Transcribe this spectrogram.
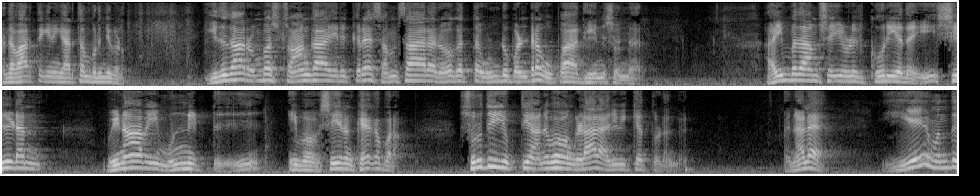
அந்த வார்த்தைக்கு நீங்கள் அர்த்தம் புரிஞ்சுக்கணும். இதுதான் ரொம்ப ஸ்ட்ராங்காக இருக்கிற சம்சார ரோகத்தை உண்டு பண்ணுற உபாதின்னு சொன்னார். ஐம்பதாம் செய்யுளில் கூறியதை சீடன் வினாவை முன்னிட்டு இப்போ சீரன் கேட்க போகிறான் ஸ்ருதி யுக்தி அனுபவங்களால் அறிவிக்க தொடங்க அதனால் ஏன் வந்து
